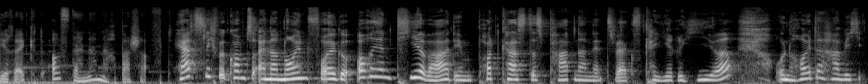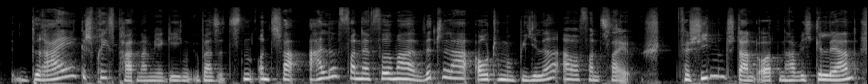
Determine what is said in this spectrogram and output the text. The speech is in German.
direkt aus deiner Nachbarschaft. Herzlich willkommen zu einer neuen Folge Orientierbar, dem Podcast des Partnernetzwerks Karriere hier. Und heute habe ich drei Gesprächspartner mir gegenüber sitzen und zwar alle von der Firma Wittler Automobile, aber von zwei verschiedenen Standorten habe ich gelernt.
